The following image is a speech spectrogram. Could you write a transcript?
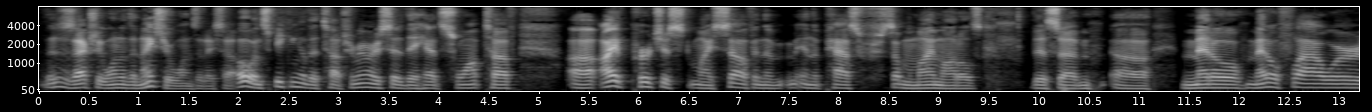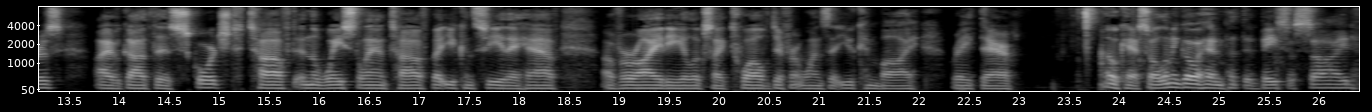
this is actually one of the nicer ones that I saw. Oh, and speaking of the tufts, remember I said they had swamp tuft. Uh, I've purchased myself in the in the past some of my models this um, uh, meadow meadow flowers. I've got the scorched tuft and the wasteland tuft, but you can see they have a variety. It looks like 12 different ones that you can buy right there. Okay, so let me go ahead and put the base aside.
